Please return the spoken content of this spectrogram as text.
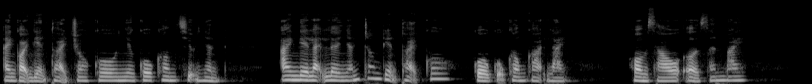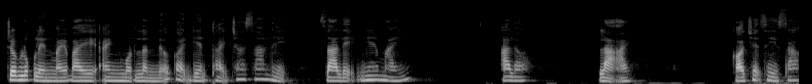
Anh gọi điện thoại cho cô nhưng cô không chịu nhận. Anh để lại lời nhắn trong điện thoại cô, cô cũng không gọi lại. Hôm sau ở sân bay, trong lúc lên máy bay anh một lần nữa gọi điện thoại cho Gia Lệ. Gia Lệ nghe máy. Alo, là anh. Có chuyện gì sao?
